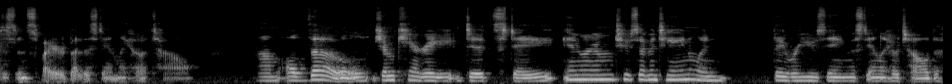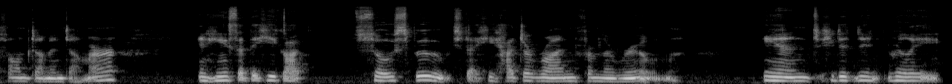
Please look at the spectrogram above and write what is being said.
just inspired by the stanley hotel um, although jim carrey did stay in room 217 when they were using the stanley hotel to film dumb and dumber and he said that he got so spooked that he had to run from the room and he didn't really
